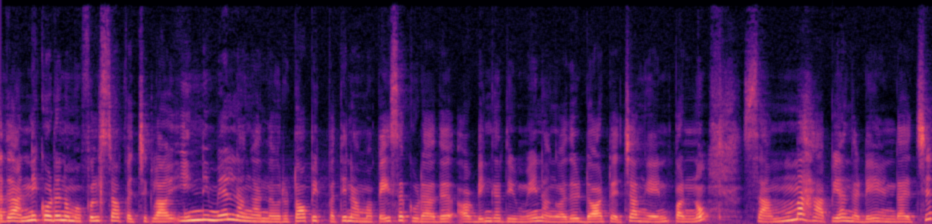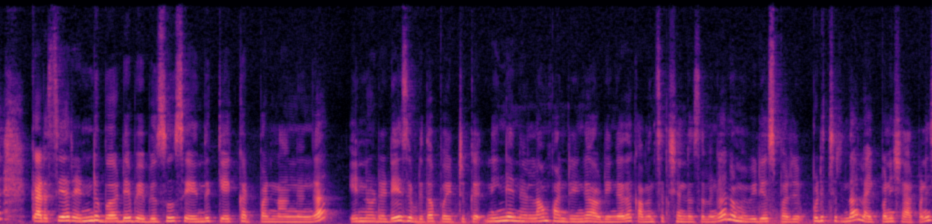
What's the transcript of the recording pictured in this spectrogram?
அதை அன்னைக்கோட நம்ம ஃபுல் ஸ்டாப் வச்சுக்கலாம். இனிமேல் நாங்கள் அந்த ஒரு டாபிக் பற்றி நம்ம பேசக்கூடாது அப்படிங்கிறதையுமே நாங்கள் வந்து டாட் வச்சு அங்கே என் பண்ணோம். செம்ம ஹாப்பியாக அந்த டே எண்ட் ஆச்சு. கடைசியாக ரெண்டு பர்த்டே பேபிஸும் சேர்ந்து கேக் கட் பண்ணாங்கங்க. என்னோட டேஸ் இப்படி தான் போயிட்டுருக்கு. நீங்கள் என்னெல்லாம் பண்ணுறீங்க அப்படிங்கிறத கமெண்ட் செக்ஷனில் சொல்லுங்கள் நம்ம வீடியோஸ் பிடிச்சிருந்தா லைக் பண்ணி ஷேர் பண்ணி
